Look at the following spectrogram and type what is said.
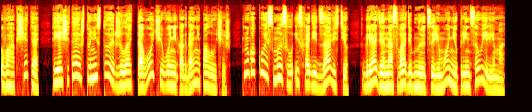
«Вообще-то, я считаю, что не стоит желать того, чего никогда не получишь. Ну какой смысл исходить завистью, глядя на свадебную церемонию принца Уильяма?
